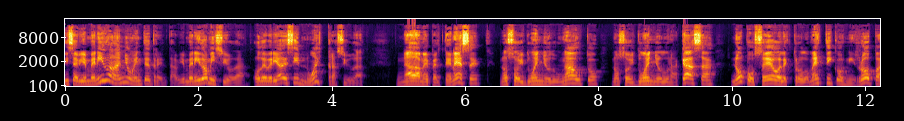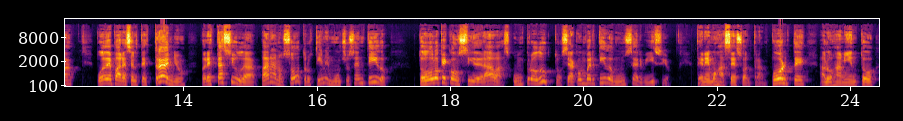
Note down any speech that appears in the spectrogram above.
Dice, bienvenido al año 2030, bienvenido a mi ciudad, o debería decir nuestra ciudad. Nada me pertenece, no soy dueño de un auto, no soy dueño de una casa, no poseo electrodomésticos ni ropa. Puede parecerte extraño, pero esta ciudad para nosotros tiene mucho sentido. Todo lo que considerabas un producto se ha convertido en un servicio. Tenemos acceso al transporte, alojamiento,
